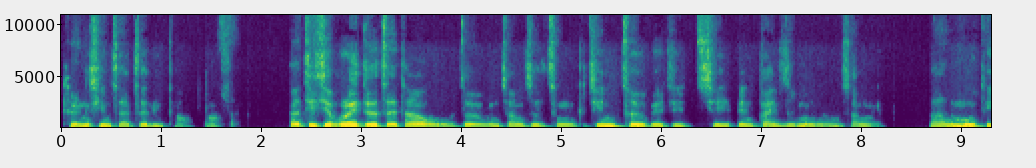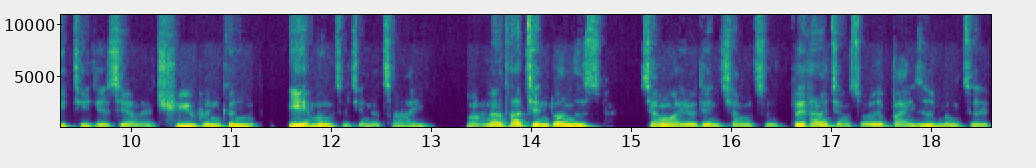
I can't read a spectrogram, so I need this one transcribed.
可能性在这里头啊。那的确，弗雷德在他的文章是曾经特别去写一篇白日梦文章，他的目的的确是要来区分跟夜梦之间的差异啊。那他简单的想法有点像是对他来讲，所谓的白日梦是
